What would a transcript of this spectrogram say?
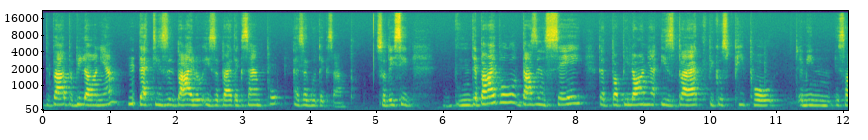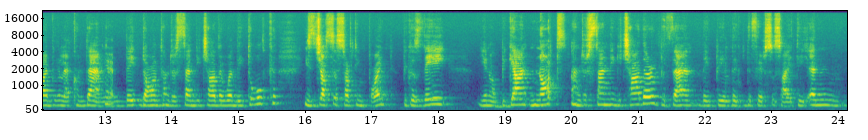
Babylonia, that is a bad example as a good example. So they said the Bible doesn't say that Babylonia is bad because people I mean, it's like, like condemned. Yeah. They don't understand each other when they talk. It's just a starting point because they you know, began not understanding each other, but then they built the, the fair society, and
